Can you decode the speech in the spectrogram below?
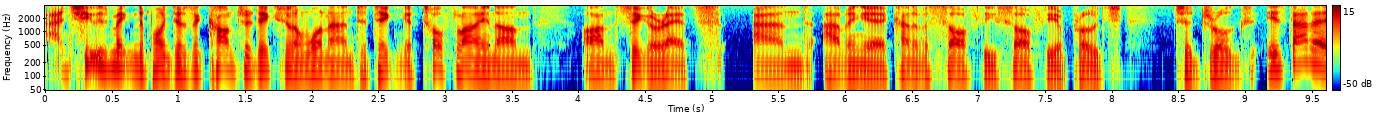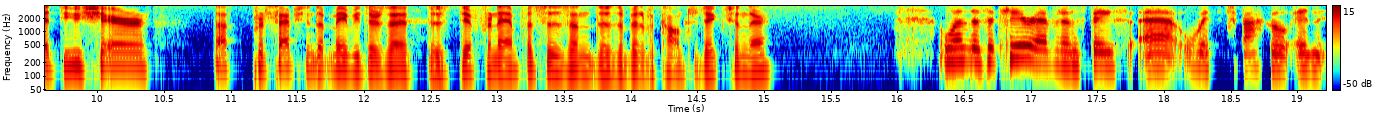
And she was making the point there's a contradiction on one hand to taking a tough line on on cigarettes and having a kind of a softly, softly approach to drugs. Is that a? Do you share that perception that maybe there's a there's different emphasis and there's a bit of a contradiction there? Well, there's a clear evidence base uh, with tobacco in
